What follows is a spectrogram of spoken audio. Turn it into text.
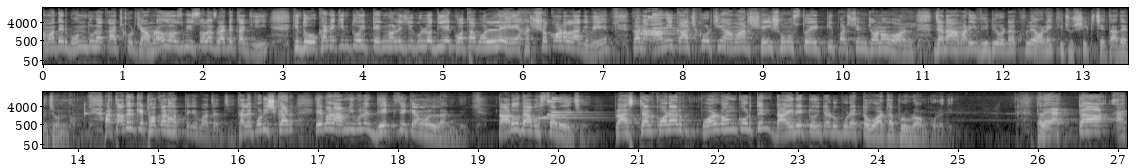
আমাদের বন্ধুরা কাজ করছে, আমরাও দশ, বিশতলা ফ্ল্যাটে থাকি, কিন্তু ওখানে কিন্তু ওই টেকনোলজিগুলো দিয়ে কথা বললে হাস্যকর লাগবে, কারণ আমি কাজ করছি আমার সেই সমস্ত এইট্টি পার্সেন্ট জনগণ যারা আমার এই ভিডিওটা খুলে অনেক কিছু শিখছে তাদের জন্য। আর তাদেরকে ঠকার হাত থেকে বাঁচাচ্ছি। তাহলে পরিষ্কার এবার আপনি বলেন দেখতে কেমন লাগবে? তারও ব্যবস্থা রয়েছে। প্লাস্টার করার পর রং করতেন, ডাইরেক্ট ওইটার উপর একটা ওয়াটারপ্রুফ রং করে দিন। তাহলে একটা এক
